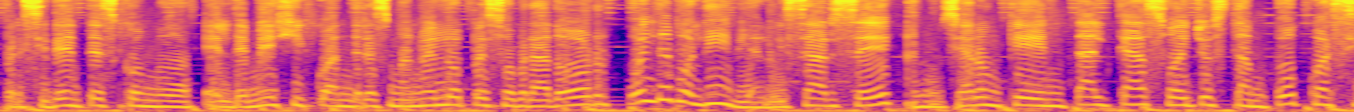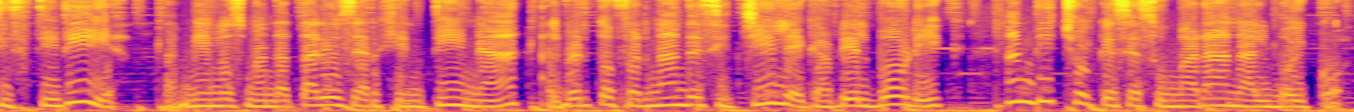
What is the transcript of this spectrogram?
Presidentes como el de México, Andrés Manuel López Obrador, o el de Bolivia, Luis Arce, anunciaron que en tal caso ellos tampoco asistirían. También los mandatarios de Argentina, Alberto Fernández y Chile, Gabriel Boric, han dicho que se sumarán al boicot.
